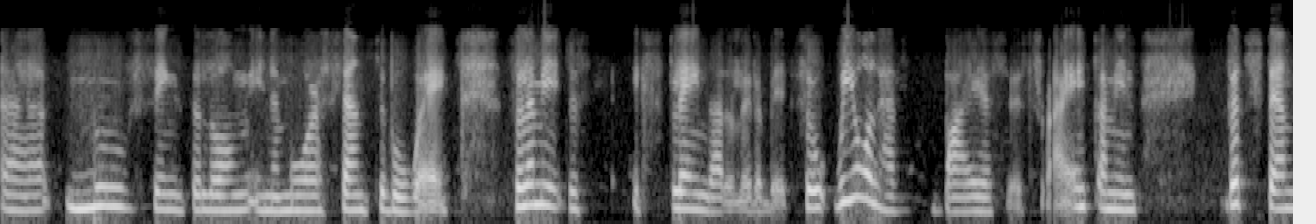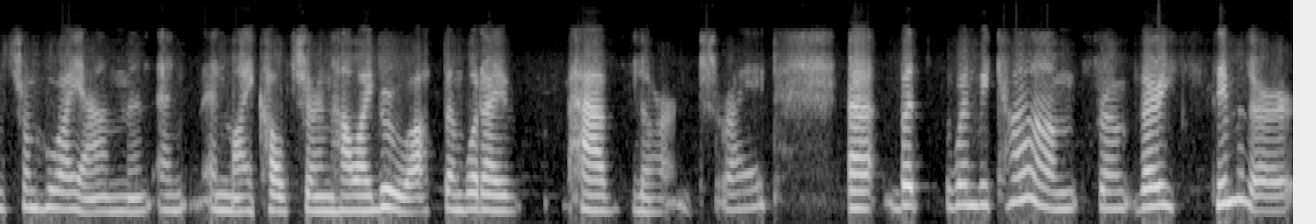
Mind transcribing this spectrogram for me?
uh, move things along in a more sensible way. So let me just explain that a little bit. So we all have biases, right? I mean, that stems from who I am and, and, and my culture and how I grew up and what I have learned, right? Uh, but when we come from very similar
